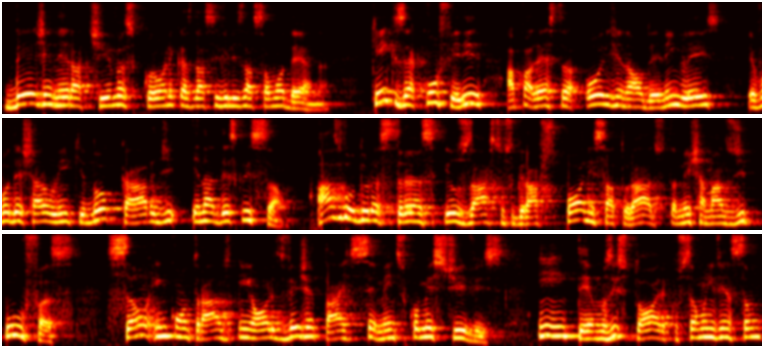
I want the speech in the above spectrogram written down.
degenerativas crônicas da civilização moderna. Quem quiser conferir a palestra original dele em inglês, eu vou deixar o link no card e na descrição. As gorduras trans e os ácidos graxos poliinsaturados, também chamados de pulfas, são encontrados em óleos vegetais de sementes comestíveis. E, em termos históricos, são uma invenção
